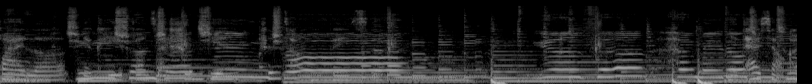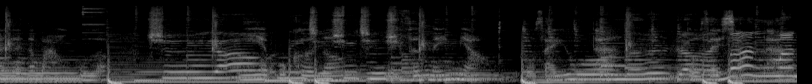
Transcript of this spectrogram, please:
坏了也可以放在身边珍藏一辈子太小看人的马虎了，你也不可能每分每秒都在用它，都在想它。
